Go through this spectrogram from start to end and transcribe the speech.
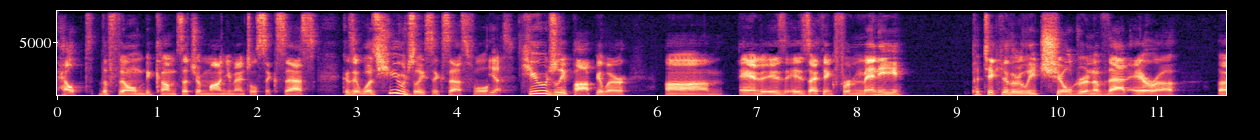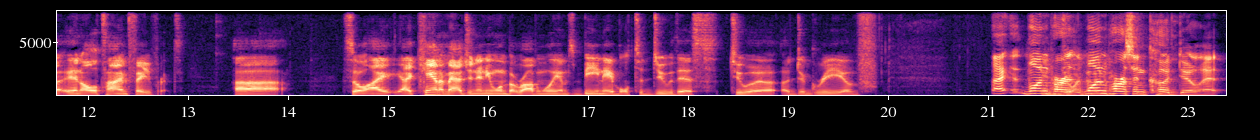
helped the film become such a monumental success because it was hugely successful, Yes. hugely popular, um, and is is I think for many, particularly children of that era, uh, an all-time favorite. Uh, so I, I can't imagine anyone but Robin Williams being able to do this to a, a degree of I, one per, Enjoyment one person could do it,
